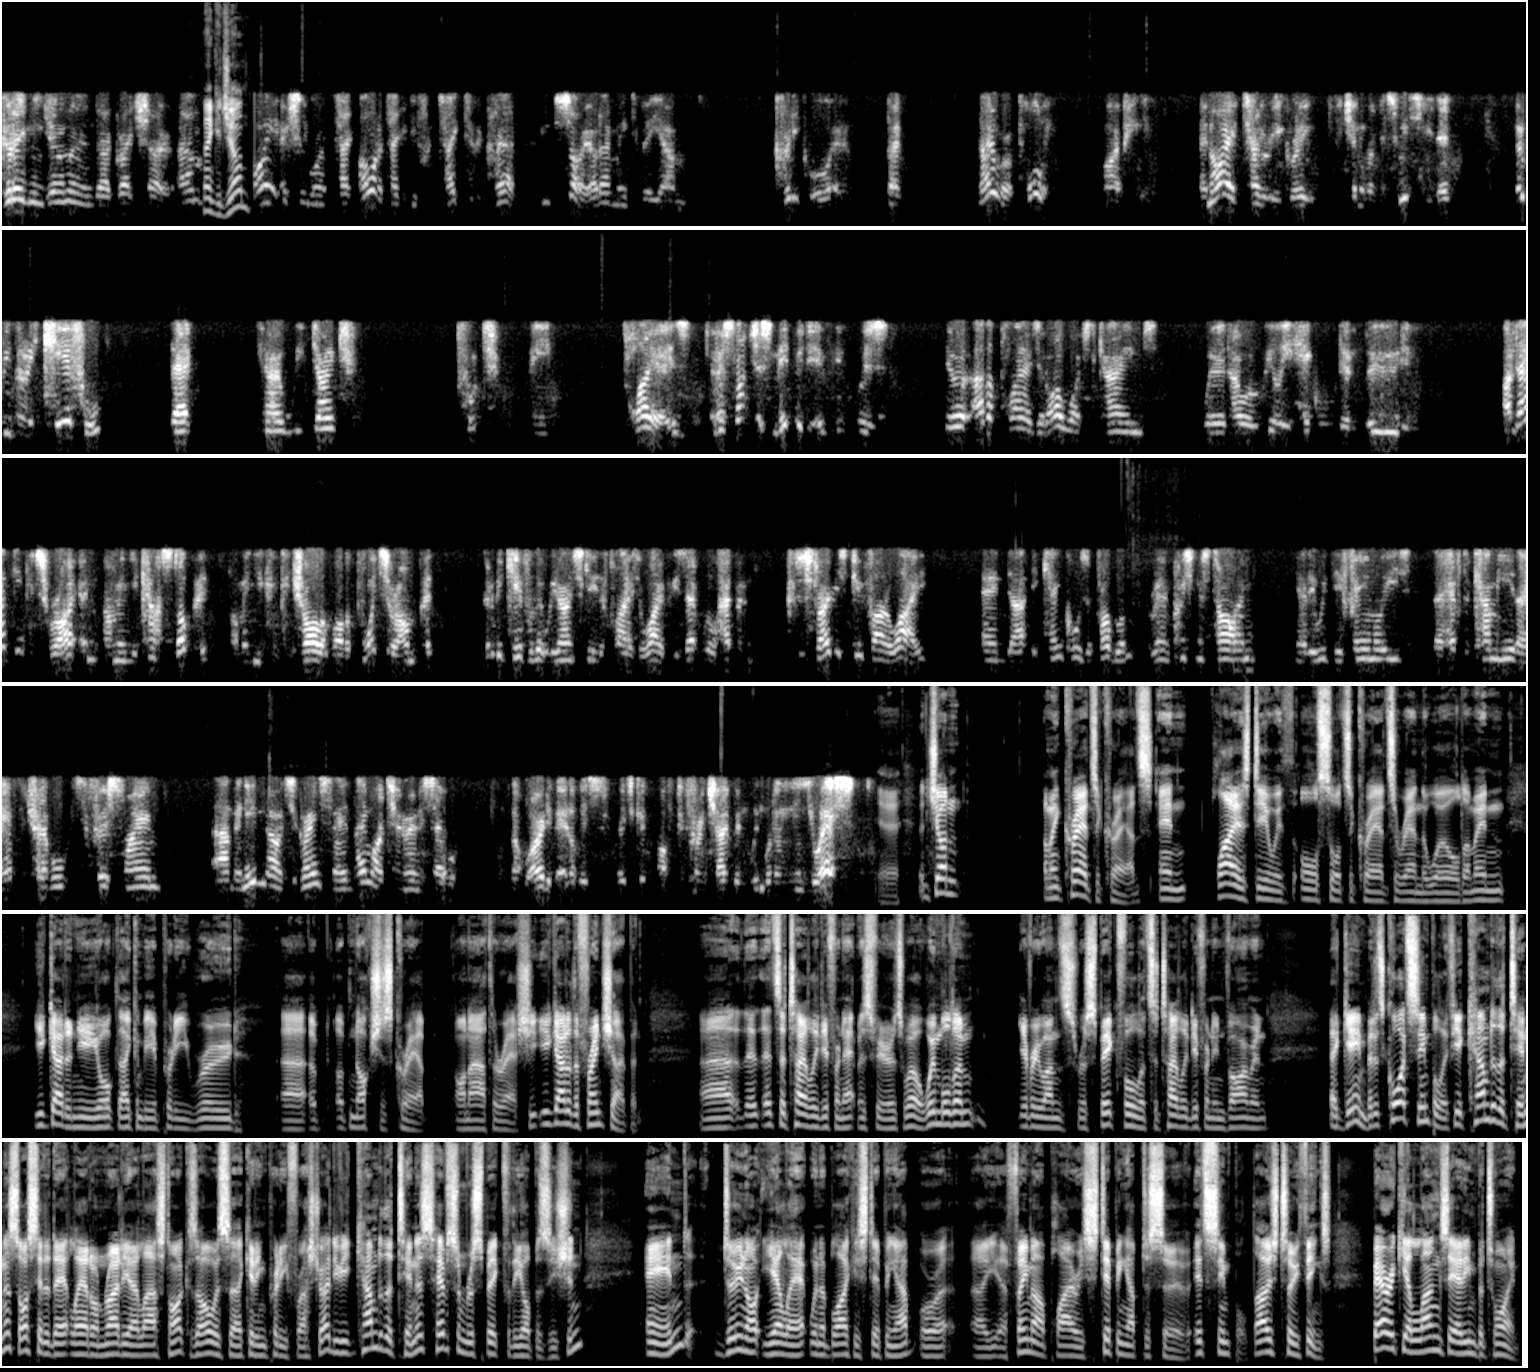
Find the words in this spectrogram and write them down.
Good evening, gentlemen, and uh, great show. Um, Thank you, John. I actually want to take I want to take a different take to the crowd. Sorry, I don't mean to be um, critical, uh, but they were appalling, in my opinion. And I totally agree with the gentleman that's with you that to be very careful that you know we don't put the players, and it's not just Medvedev. It was there were other players that I watched games where they were really heckled and booed, and I don't think it's right. And I mean, you can't stop it. I mean, you can control it while the points are on, but got to be careful that we don't scare the players away because that will happen. Because Australia's too far away, and uh, it can cause a problem around Christmas time. You know, they're with their families. They have to come here. They have to travel. It's the first slam. Um, and even though it's a Grand Slam, they might turn around and say, well, I'm not worried about it. Let's, let's get off to French Open, Wimbledon in the US. Yeah. John, I mean, crowds are crowds, and players deal with all sorts of crowds around the world. I mean, you go to New York, they can be a pretty rude, uh, obnoxious crowd on Arthur Ashe. You, you go to the French Open, uh, it's a totally different atmosphere as well. Wimbledon, everyone's respectful. It's a totally different environment again. But it's quite simple. If you come to the tennis, I said it out loud on radio last night because I was uh, getting pretty frustrated. If you come to the tennis, have some respect for the opposition. And do not yell out when a bloke is stepping up or a, a, a female player is stepping up to serve. It's simple. Those two things. Barrack your lungs out in between.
